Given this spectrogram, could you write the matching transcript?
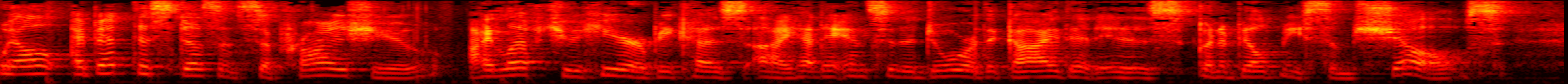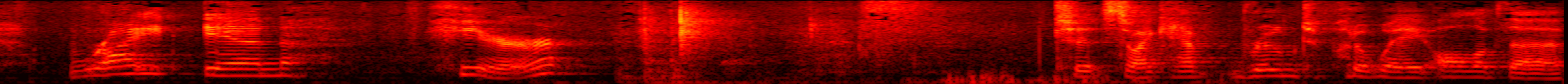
Well, I bet this doesn't surprise you. I left you here because I had to answer the door. The guy that is going to build me some shelves right in here to so I have room to put away all of the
